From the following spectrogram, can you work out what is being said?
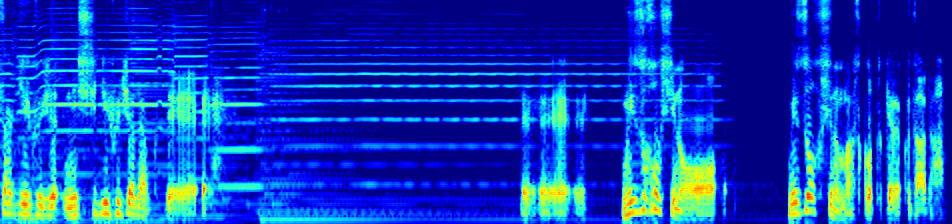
北岐阜じゃ、西岐阜じゃなくて、えー、水星の、水星のマスコットキャラクターだ。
